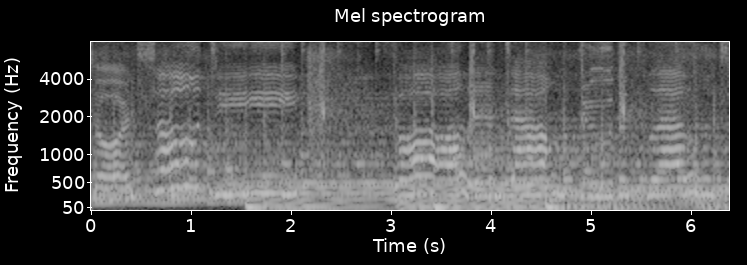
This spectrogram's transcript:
torn so deep, falling down through the clouds.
